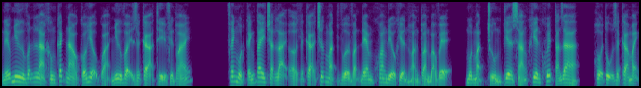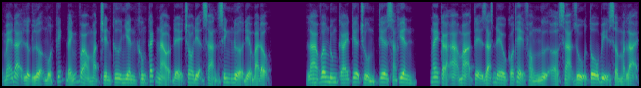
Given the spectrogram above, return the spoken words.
nếu như vẫn là không cách nào có hiệu quả như vậy giải cả thì phiền thoái. Phanh một cánh tay chặn lại ở giải cả trước mặt vừa vặn đem khoang điều khiển hoàn toàn bảo vệ, một mặt chùm tia sáng khiên khuyết tán ra, hội tụ giải cả mạnh mẽ đại lực lượng một kích đánh vào mặt trên cư nhiên không cách nào để cho điện sản sinh nửa điểm ba động. Là vâng đúng cái kia chùm tia sáng khiên, ngay cả ạ mạ tệ giặt đều có thể phòng ngự ở xạ rủ tô bị sầm mặt lại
